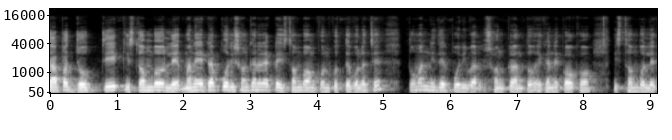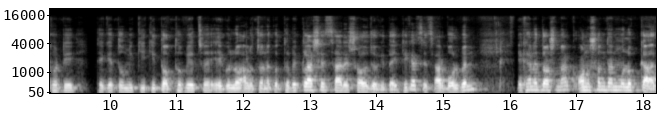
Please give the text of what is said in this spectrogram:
তারপর যৌক্তিক স্তম্ভ মানে এটা পরিসংখ্যানের একটা স্তম্ভ অঙ্কন করতে বলেছে, তোমার নিজের পরিবার সংক্রান্ত, এখানে ক, খ স্তম্ভ লেখটি থেকে তুমি কি কি তথ্য পেয়েছ, এগুলো আলোচনা করতে হবে। ক্লাসের স্যারের সহযোগিতায়, ঠিক আছে? স্যার বলবেন এখানে দশ মার্ক অনুসন্ধানমূলক কাজ,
